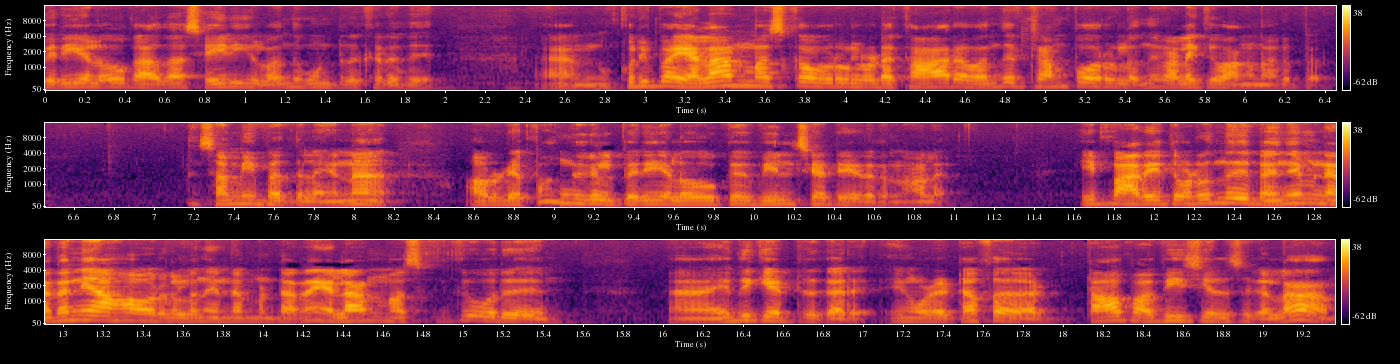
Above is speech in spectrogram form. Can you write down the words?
பெரிய அளவுக்கு அதுதான் செய்திகள் வந்து கொண்டு இருக்கிறது குறிப்பாக எலான் மஸ்க் அவர்களோட காரை வந்து ட்ரம்ப் அவர்கள் வந்து விலைக்கு வாங்கினார் இப்போ. சமீபத்தில் ஏன்னா அவருடைய பங்குகள் பெரிய அளவுக்கு வீழ்ச்சி அடைகிறதுனால இப்போ அதை தொடர்ந்து பெஞ்சமின் நெதன்யாகா அவர்கள் வந்து என்ன பண்ணுறாருன்னா எலான் மாஸ்க்கு ஒரு இது கேட்டிருக்காரு. எங்களுடைய டஃப் டாப் அஃபீஷியல்ஸுக்கெல்லாம்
